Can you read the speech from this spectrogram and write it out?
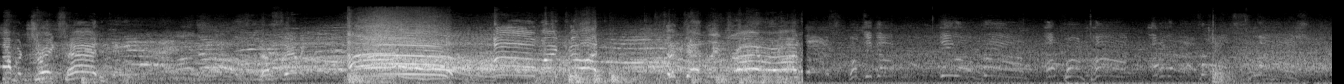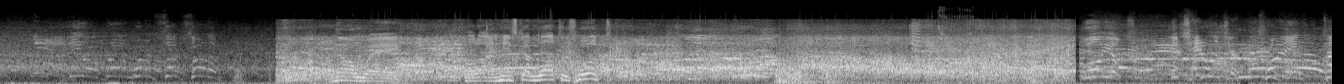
Popping Drake's head. Now Sammy. Oh! Oh my God! The deadly driver on. What's he got? D'Lo Brown up on top. Oh, the front smash! D'Lo Brown wearing some sort of No way. Hold on, he's got Walters hooked. Williams, the challenger, trying to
